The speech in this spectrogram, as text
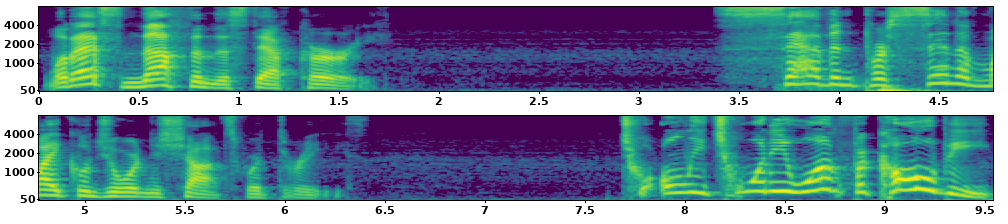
Well, that's nothing to Steph Curry. 7% of Michael Jordan's shots were threes. only 21 for Kobe.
